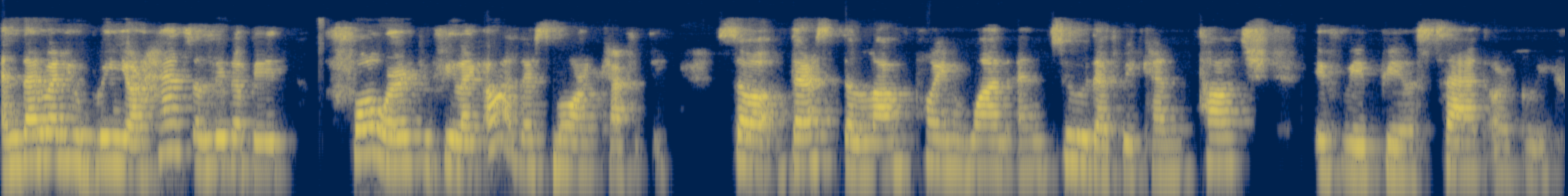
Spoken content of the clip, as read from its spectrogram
And then when you bring your hands a little bit forward you feel like oh there's more cavity. So there's the lung point one and two that we can touch if we feel sad or grief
